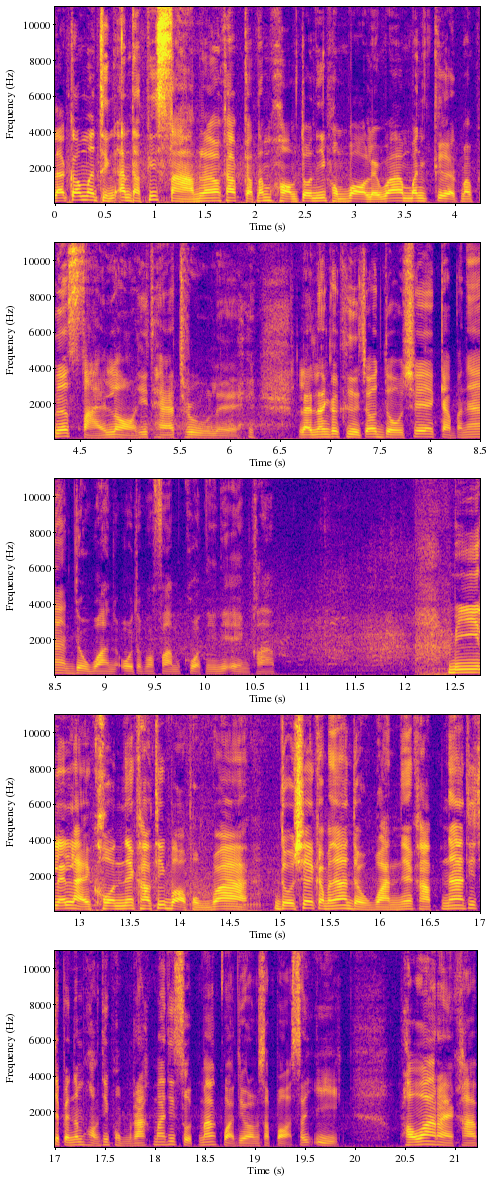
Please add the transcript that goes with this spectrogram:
แล้วก็มาถึงอันดับที่ 3 แล้วครับ กับน้ำหอมตัวนี้ผมบอกเลยว่ามันเกิดมาเพื่อสายหล่อที่แท้ทรูเลย และนั่นก็คือเจ้า Dolce Gabbana The One Eau de Parfum ขวดนี้นี่เองครับ มีหลาย ๆ คนนะครับที่บอกผมว่า Dolce Gabbana The One เนี่ยครับหน่าที่จะเป็นน้ำหอมที่ผมรักมากที่สุดมากกว่า Dior Sport ซะอีก ราะว่าอะไรครับ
